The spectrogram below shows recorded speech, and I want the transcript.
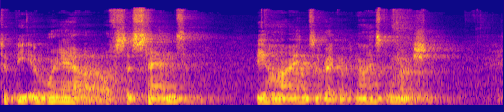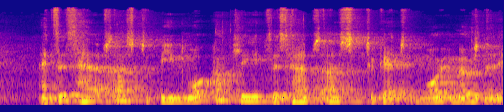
to be aware of the sense behind the recognized emotion. And this helps us to be more complete, this helps us to get more emotionally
